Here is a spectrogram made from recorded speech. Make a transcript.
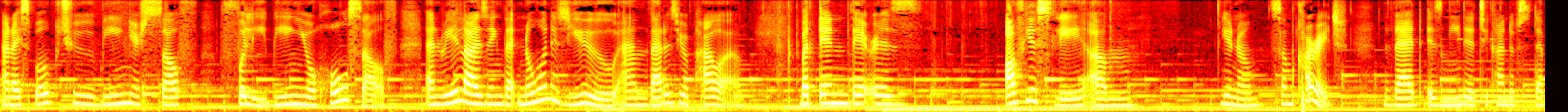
and I spoke to being yourself fully, being your whole self, and realizing that no one is you, and that is your power. But then there is obviously, um, you know, some courage that is needed to kind of step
